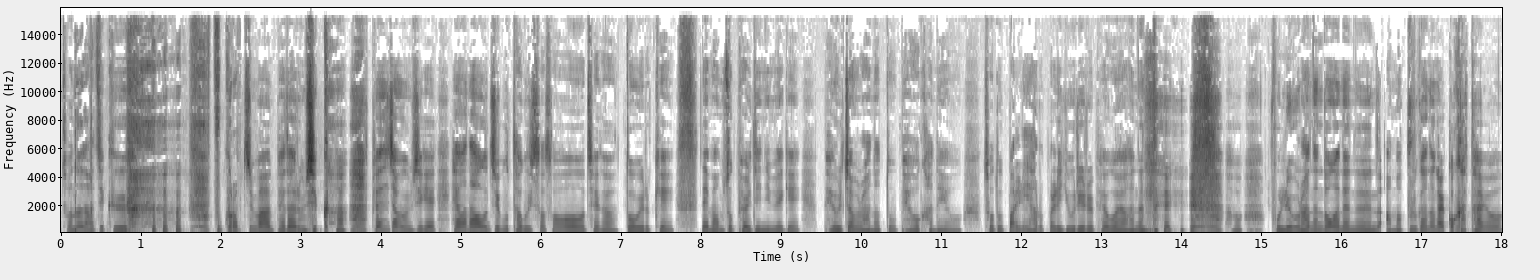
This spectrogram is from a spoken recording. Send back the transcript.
저는 아직 그 부끄럽지만 배달 음식과 편의점 음식에 헤어나오지 못하고 있어서 제가 또 이렇게 내 마음속 별디님에게 배울 점을 하나 또 배워가네요. 저도 빨리 하루빨리 요리를 배워야 하는데, 어, 볼륨을 하는 동안에는 아마 불가능할 것 같아요.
